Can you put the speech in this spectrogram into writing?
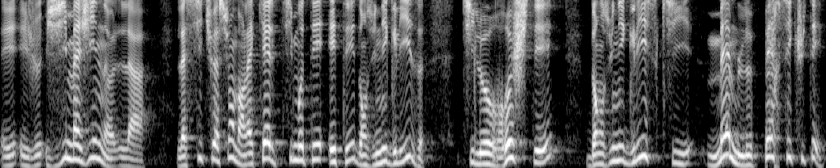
et, j'imagine la, la situation dans laquelle Timothée était dans une église qui le rejetait dans une église qui même le persécutait.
